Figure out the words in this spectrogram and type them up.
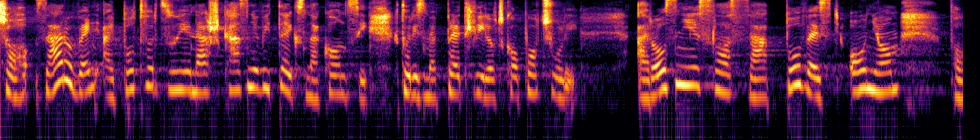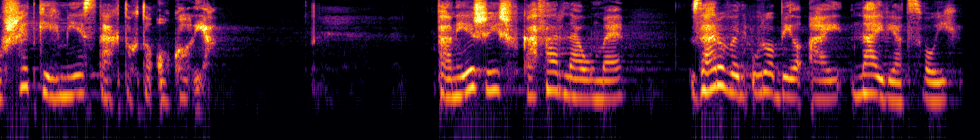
Čo zároveň aj potvrdzuje náš kázňový text na konci, ktorý sme pred chvíľočkou počuli. A rozniesla sa povesť o ňom po všetkých miestach tohto okolia. Pán Ježiš v Kafarnaume zároveň urobil aj najviac svojich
